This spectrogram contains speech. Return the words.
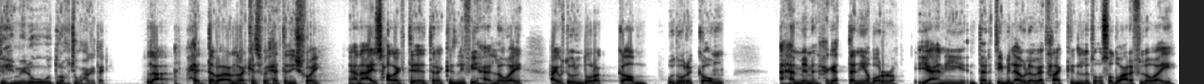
تهملوه وتروح تشوف حاجة تانية. لا حتة بقى نركز في الحتة دي شوية. يعني عايز حضرتك تركز لي فيها اللي هو إيه؟ حضرتك بتقول دورك كأب ودورك كأم أهم من حاجات تانية بره. يعني ترتيب الأولويات حضرتك اللي تقصده عارف اللي هو إيه؟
